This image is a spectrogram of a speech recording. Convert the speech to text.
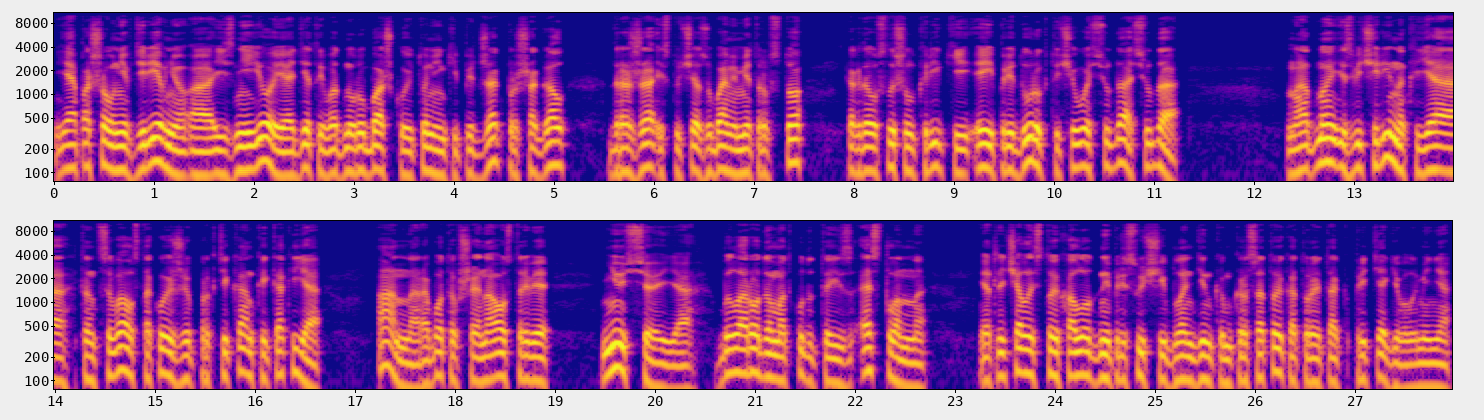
я пошел не в деревню, а из нее, и одетый в одну рубашку и тоненький пиджак, прошагал, дрожа и стуча зубами метров сто, когда услышал крики «Эй, придурок, ты чего сюда, сюда?» На одной из вечеринок я танцевал с такой же практиканткой, как я – Анна, работавшая на острове Нюсёя, была родом откуда-то из Эстланна и отличалась той холодной, присущей блондинкам красотой, которая так притягивала меня.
